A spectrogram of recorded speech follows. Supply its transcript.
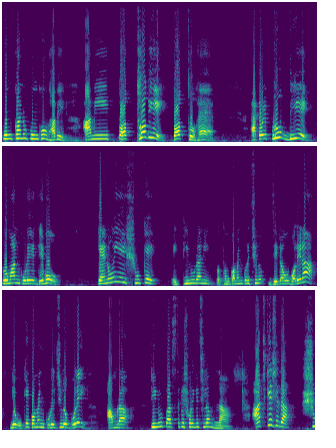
পুঙ্খানুপুঙ্খভাবে আমি তথ্য দিয়ে, তথ্য হ্যাঁ একেবারে প্রুফ দিয়ে প্রমাণ করে দেব কেনই এই সুকে, এই টিনু রানী প্রথম কমেন্ট করেছিল, যেটা ও বলে না যে ওকে কমেন্ট করেছিল বলেই আমরা টিনুর পাশ থেকে সরে গেছিলাম। না, আজকে সেটা সু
